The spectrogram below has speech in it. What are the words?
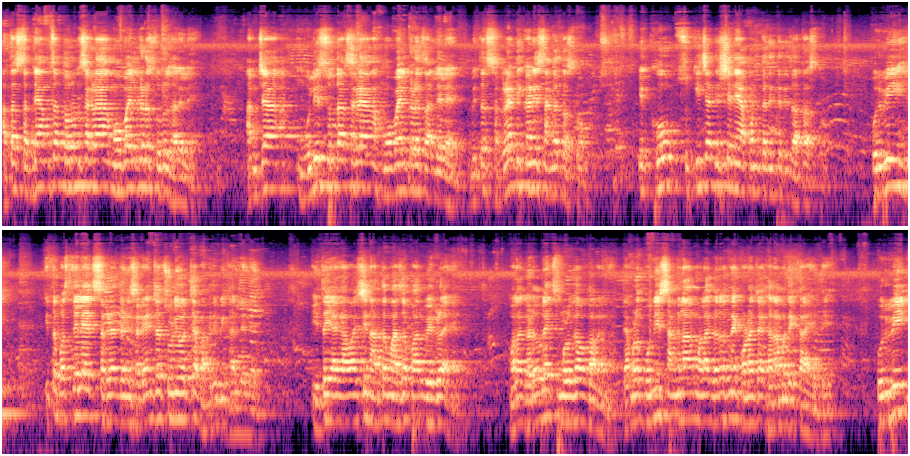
आता सध्या आमचा तरुण सगळा मोबाईलकडे सुरू झालेला आहे. आमच्या मुलीसुद्धा सगळ्या मोबाईलकडे चाललेल्या आहेत. मी तर सगळ्या ठिकाणी सांगत असतो की खूप चुकीच्या दिशेने आपण कधीतरी जात असतो. पूर्वी इथं बसलेले आहेत सगळ्या जणी. सगळ्यांच्या चुलीवरच्या भाकरी मी खाल्लेल्या आहेत. इथं या गावाशी नातं माझं फार वेगळं आहे. मला घडवलंयच मुळगाव गावाने. त्यामुळं कोणी सांगणार मला गरज नाही कोणाच्या घरामध्ये काय आहे ते. पूर्वी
